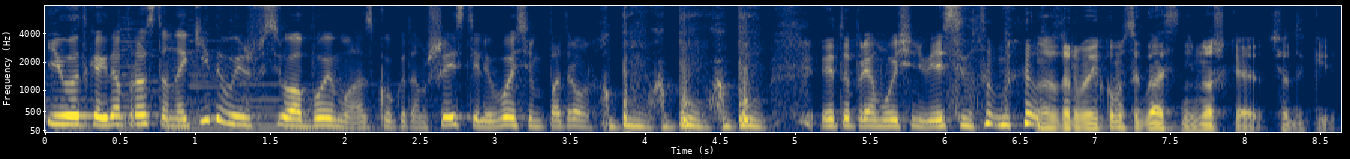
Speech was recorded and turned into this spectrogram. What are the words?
И вот когда просто накидываешь всю обойму, а сколько там, 6 или 8 патронов, хбум, хбум, хбум, это прям очень весело было. Ну, с дробовиком согласен, немножко все-таки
